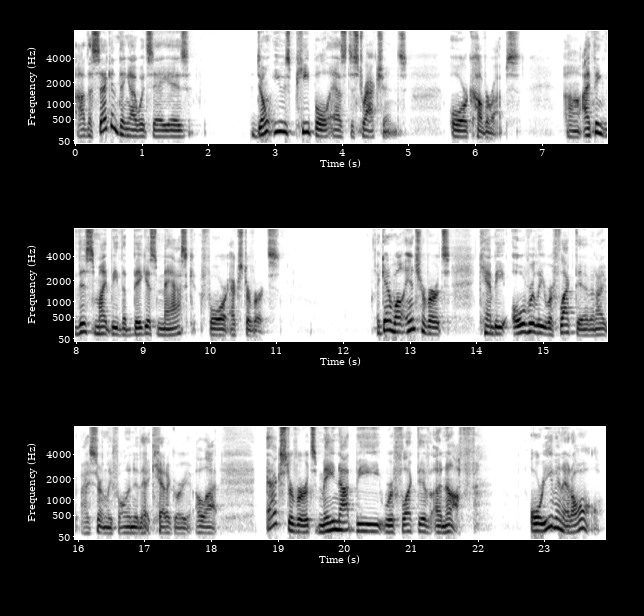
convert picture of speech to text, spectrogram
Uh, the second thing I would say is don't use people as distractions or cover ups. Uh, I think this might be the biggest mask for extroverts. Again, while introverts can be overly reflective, and I, I certainly fall into that category a lot, extroverts may not be reflective enough or even at all,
